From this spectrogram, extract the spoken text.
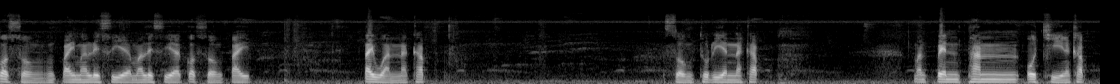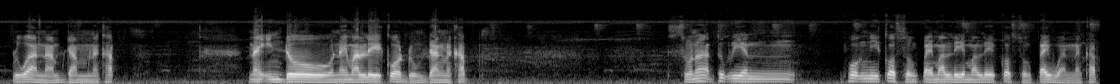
ก็ส่งไปมาเลเซีย มาเลเซียก็ส่งไปไต้หวันนะครับ ส่งทุเรียนนะครับ มันเป็นพันธุ์โอชีนะครับ หรือว่าน้ำดำนะครับ ในอินโดในมาเลก็โด่งดังนะครับ ส่วนทุเรียนพวกนี้ก็ส่งไปมาเลมาเลก็ส่งไต้หวันนะครับ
